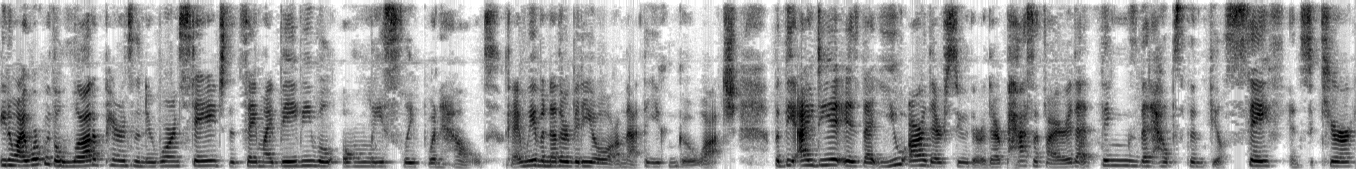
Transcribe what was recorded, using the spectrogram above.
you know, I work with a lot of parents in the newborn stage that say my baby will only sleep when held. Okay, we have another video on that that you can go watch. But the idea is that you are their soother, their pacifier, that things that helps them feel safe and secure.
